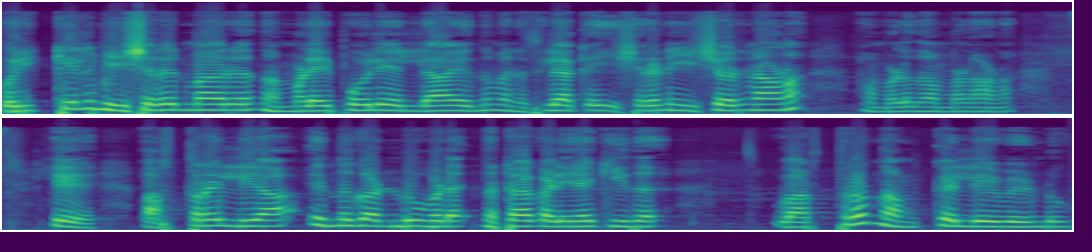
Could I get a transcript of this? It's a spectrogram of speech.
ഒരിക്കലും ഈശ്വരന്മാർ നമ്മളെപ്പോലെയല്ല എന്ന് മനസ്സിലാക്കുക. ഈശ്വരൻ ഈശ്വരനാണ് നമ്മൾ നമ്മളാണ്. അല്ലേ വസ്ത്രമില്ല എന്ന് കണ്ടു ഇവിടെ. എന്നിട്ടാ കളിയാക്കിയത്? വസ്ത്രം നമുക്കല്ലേ വേണ്ടു?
